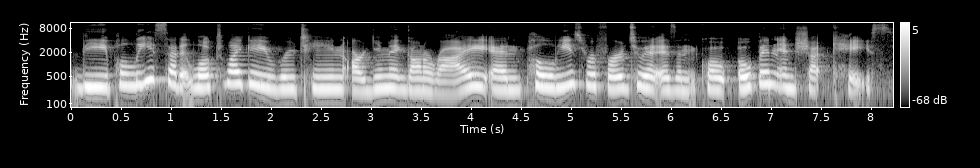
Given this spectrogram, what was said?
the police said it looked like a routine argument gone awry, and police referred to it as an quote open and shut case.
